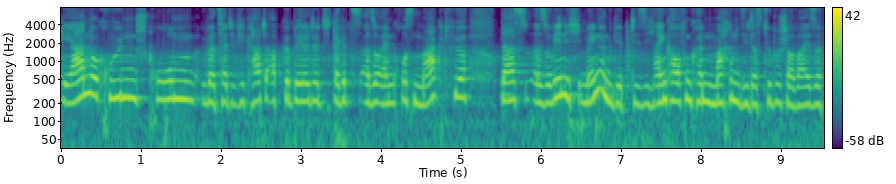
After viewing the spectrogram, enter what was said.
gerne grünen Strom über Zertifikate abgebildet. Da gibt es also einen großen Markt für. Da es äh, so wenig Mengen gibt, die sich einkaufen können, machen sie das typischerweise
